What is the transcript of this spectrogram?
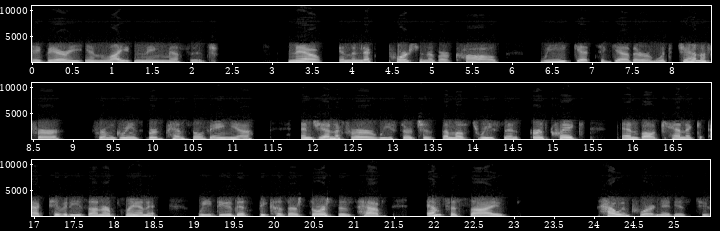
a very enlightening message. Now, in the next portion of our call, we get together with Jennifer from Greensburg, Pennsylvania, and Jennifer researches the most recent earthquake and volcanic activities on our planet. We do this because our sources have emphasized how important it is to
